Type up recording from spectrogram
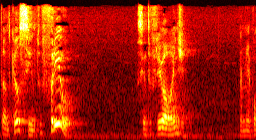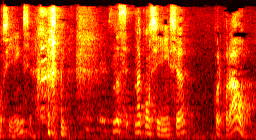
Tanto que eu sinto frio. Sinto frio aonde? Na minha consciência? na consciência corporal.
